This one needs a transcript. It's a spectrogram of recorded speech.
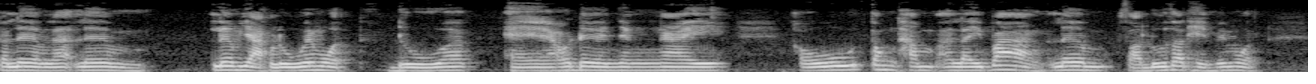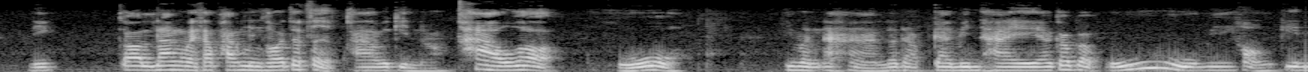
ก็เริ่มแล้วเริ่มเริ่มอยากรู้ไว้หมด ดูว่าแอร์เขาเดินยังไงเขาต้องทำอะไรบ้าง เริ่มสอนรู้สอนเห็นไปหมด นี่ก็นั่งไปสักพักหนึ่งเขาจะเสิร์ฟข้าวไปกินเนาะข้าวก็โห นี่มันอาหารระดับการบินไทยแล้วก็แบบอู้มีของกิน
